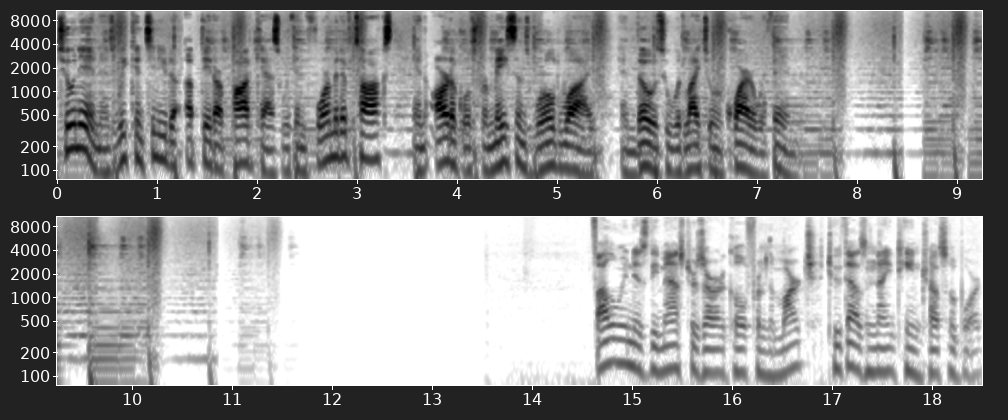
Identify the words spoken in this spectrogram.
Tune in as we continue to update our podcast with informative talks and articles for Masons worldwide and those who would like to inquire within. Following is the Master's article from the March 2019 Trestle Board.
